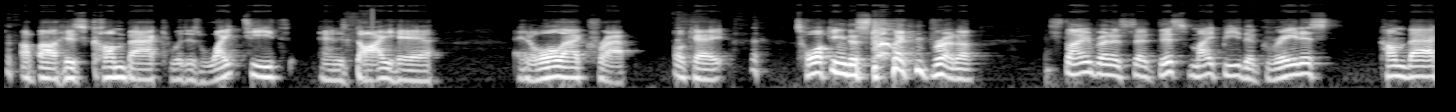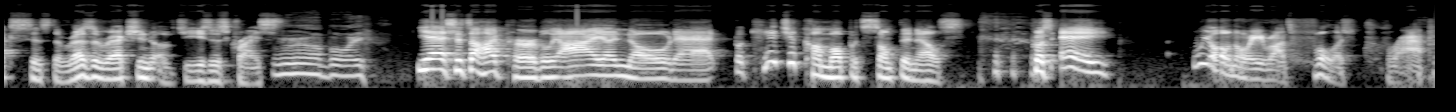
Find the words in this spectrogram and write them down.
about his comeback with his white teeth and his dye hair and all that crap. Okay, talking to Steinbrenner, Steinbrenner said this might be the greatest comeback since the resurrection of Jesus Christ. Oh boy. Yes, it's a hyperbole. I know that. But can't you come up with something else? Because A, we all know A Rod's full of crap.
